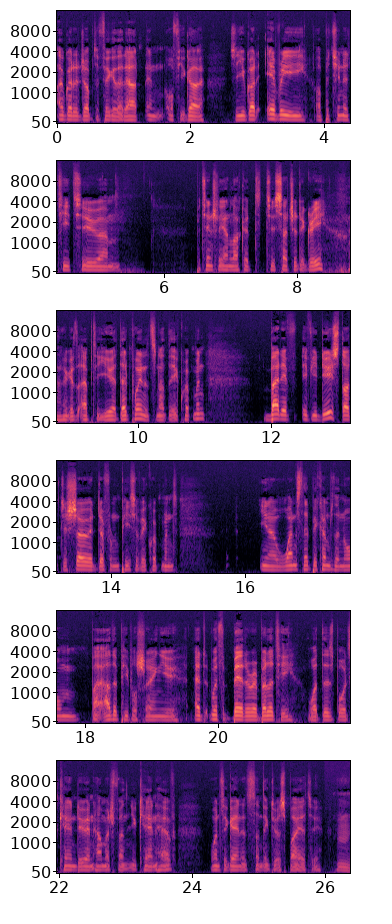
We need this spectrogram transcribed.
I've got a job to figure that out, and off you go. So you've got every opportunity to um, potentially unlock it to such a degree. I think it's up to you at that point. It's not the equipment. But if if you do start to show a different piece of equipment, you know, once that becomes the norm by other people showing you at, with better ability what those boards can do and how much fun you can have, once again, it's something to aspire to. Hmm.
